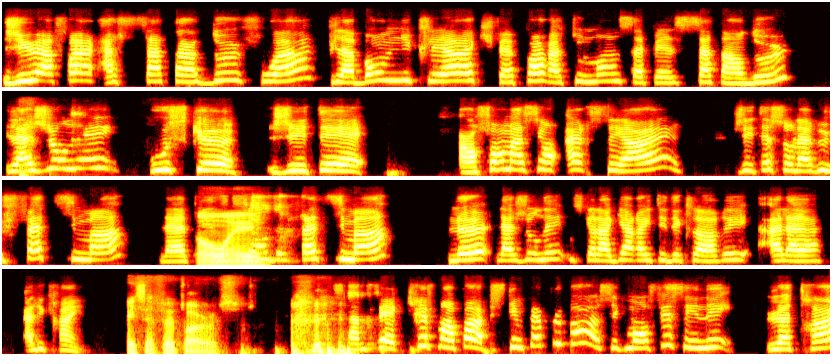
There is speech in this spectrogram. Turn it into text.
j'ai eu affaire à Satan deux fois, puis la bombe nucléaire qui fait peur à tout le monde s'appelle Satan 2. La journée où ce que j'étais en formation RCR, j'étais sur la rue Fatima, la oh prédiction de Fatima, le, la journée où ce que la guerre a été déclarée à l'Ukraine. À ça fait peur, ça. ça me fait crèvement peur. Puis ce qui me fait plus peur, c'est que mon fils est né le 13,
